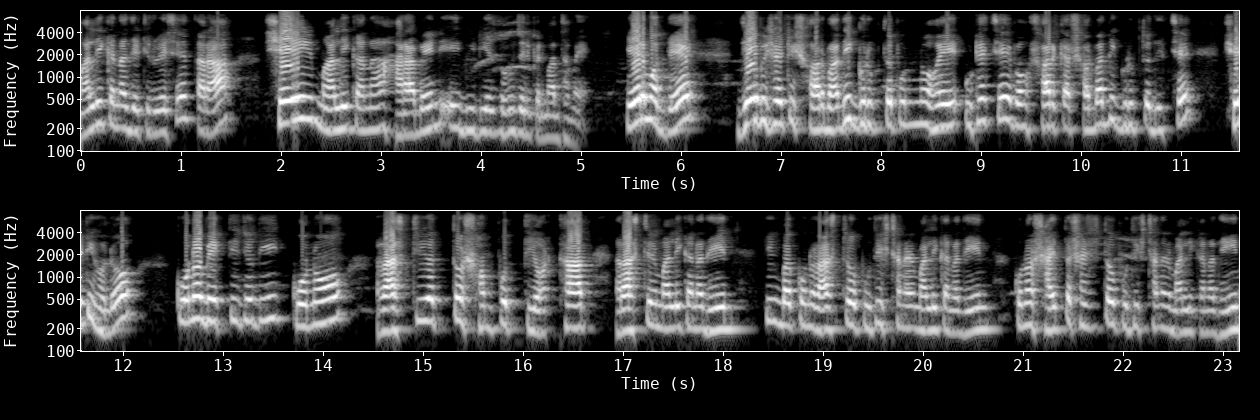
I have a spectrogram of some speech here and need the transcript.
মালিকানা যেটি রয়েছে, তারা সেই মালিকানা হারাবেন এই বিডিএস ভূমি জরিপের মাধ্যমে। এর মধ্যে যে বিষয়টি সর্বাধিক গুরুত্বপূর্ণ হয়ে উঠেছে এবং সরকার সর্বাধিক গুরুত্ব দিচ্ছে, সেটি হলো কোনো ব্যক্তি যদি কোনো রাষ্ট্রীয়ত্ব সম্পত্তি, অর্থাৎ রাষ্ট্রের মালিকানাধীন কিংবা কোনো রাষ্ট্র প্রতিষ্ঠানের মালিকানাধীন, কোনো স্বায়ত্তশাসিত প্রতিষ্ঠানের মালিকানাধীন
